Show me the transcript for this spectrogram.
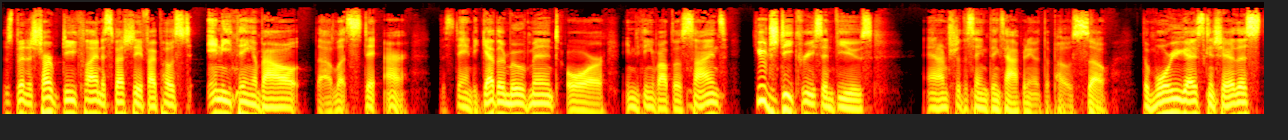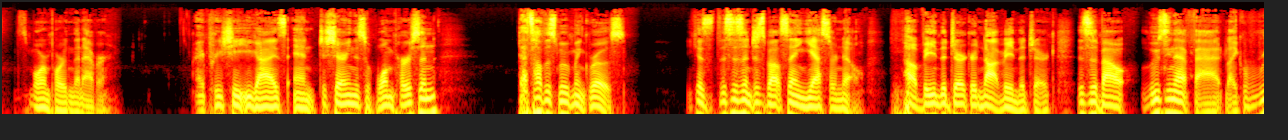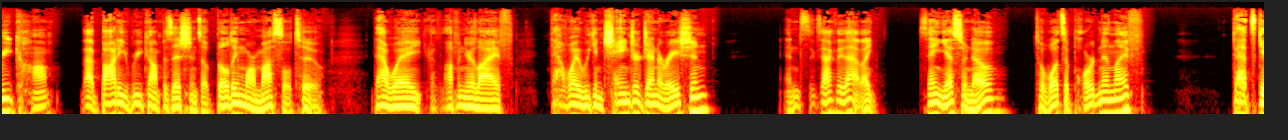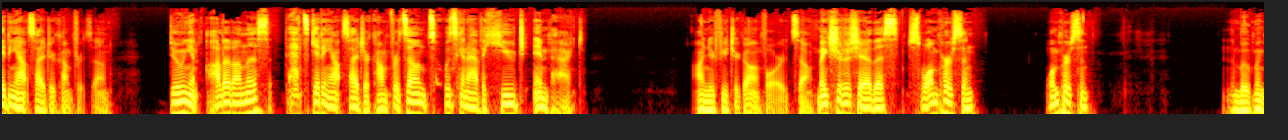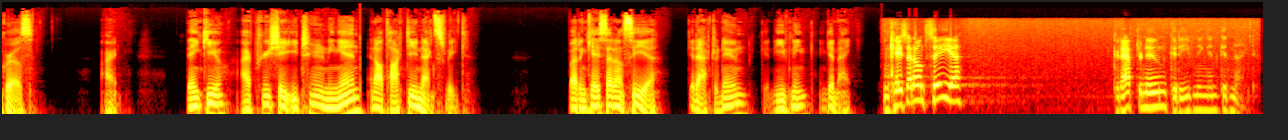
there's been a sharp decline, especially if I post anything about the let's stay or the stand together movement or anything about those signs. Huge decrease in views. And I'm sure the same thing's happening with the posts. So the more you guys can share this, it's more important than ever. I appreciate you guys and just sharing this with one person that's how this movement grows. Because this isn't just about saying yes or no, about being the jerk or not being the jerk. This is about losing that fat, like recomp that body recomposition. So building more muscle too. That way you're loving your life. That way we can change our generation. And it's exactly that. Like saying yes or no to what's important in life. That's getting outside your comfort zone doing an audit on this, that's getting outside your comfort zone. So it's going to have a huge impact on your future going forward. So make sure to share this. Just one person, one person. The movement grows. All right. Thank you. I appreciate you tuning in, and I'll talk to you next week. But in case I don't see you, good afternoon, good evening, and good night. In case I don't see you, good afternoon, good evening, and good night.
